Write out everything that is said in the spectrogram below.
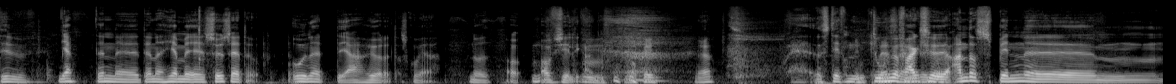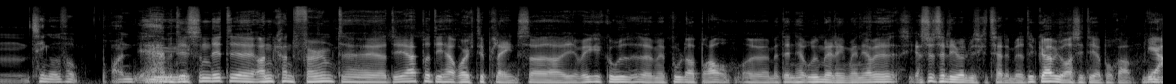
det, ja, den, øh, den er her med søsat, uden at jeg har hørt, at der skulle være noget officielt i gang. Mm, okay. Ja. Steffen, En du hører faktisk øh, andre spændende øh, ting ud fra Brøndby. Ja, men det er sådan lidt uh, unconfirmed. Uh, det er på det her rygteplan, så jeg vil ikke gå ud uh, med buller og brag uh, med den her udmelding, men jeg, vil, jeg synes alligevel, vi skal tage det med. Det gør vi jo også i det her program. Vi, Ja.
